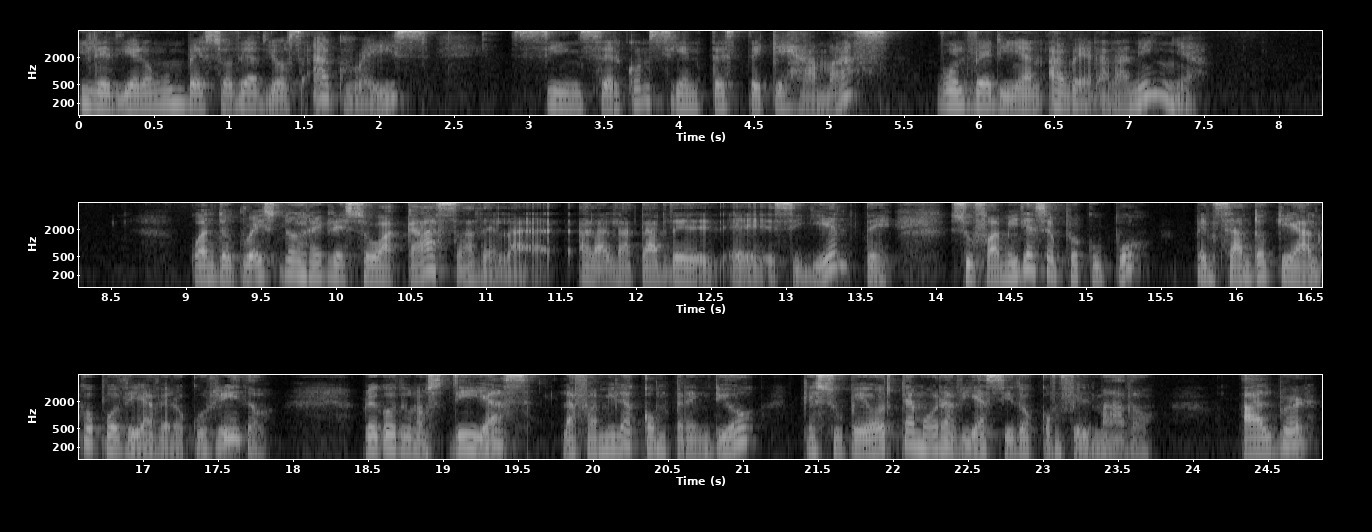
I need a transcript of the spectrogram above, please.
y le dieron un beso de adiós a Grace sin ser conscientes de que jamás volverían a ver a la niña. Cuando Grace no regresó a casa a la, tarde eh, siguiente, su familia se preocupó pensando que algo podría haber ocurrido. Luego de unos días, la familia comprendió que su peor temor había sido confirmado. Albert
